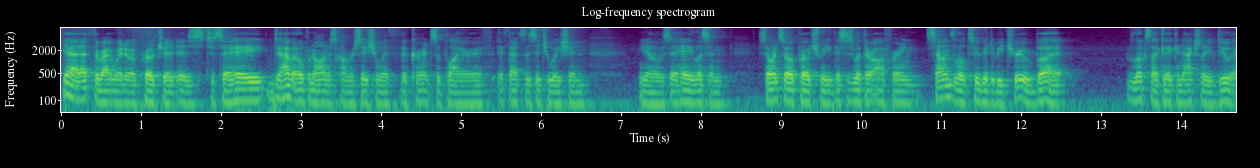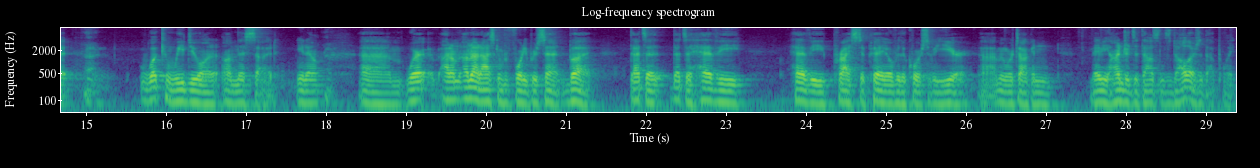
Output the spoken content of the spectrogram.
Yeah, that's the right way to approach it is to say, hey, to have an open, honest conversation with the current supplier. If, if that's the situation, you know, say, hey, listen, so and so approached me. This is what they're offering. Sounds a little too good to be true, but looks like they can actually do it. Right. What can we do on on this side? You know, um, where I don't, I'm not asking for forty percent, but that's a that's a heavy, heavy price to pay over the course of a year. Uh, I mean, we're talking maybe hundreds of thousands of dollars at that point,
